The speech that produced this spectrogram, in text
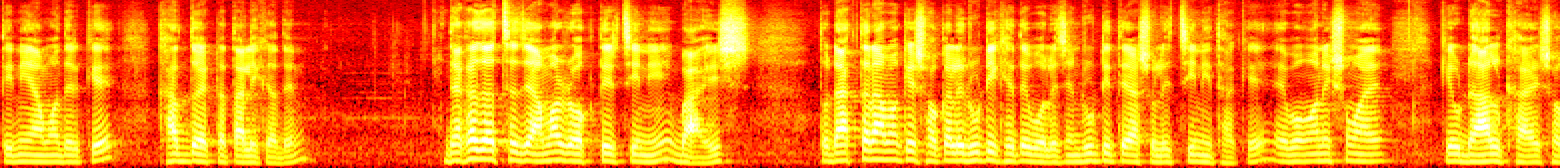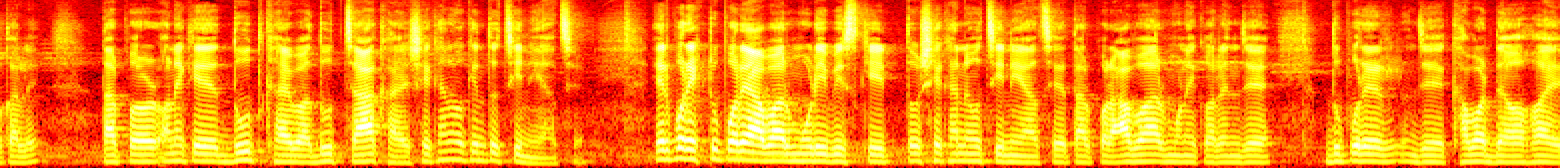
তিনি আমাদেরকে খাদ্য একটা তালিকা দেন। দেখা যাচ্ছে যে আমার রক্তের চিনি বাইশ তো ডাক্তার আমাকে সকালে রুটি খেতে বলেছেন। রুটিতে আসলে চিনি থাকে এবং অনেক সময় কেউ ডাল খায় সকালে, তারপর অনেকে দুধ খায় বা দুধ চা খায়, সেখানেও কিন্তু চিনি আছে। এরপর একটু পরে আবার মুড়ি, বিস্কিট, তো সেখানেও চিনি আছে। তারপর আবার মনে করেন যে দুপুরের যে খাবার দেওয়া হয়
